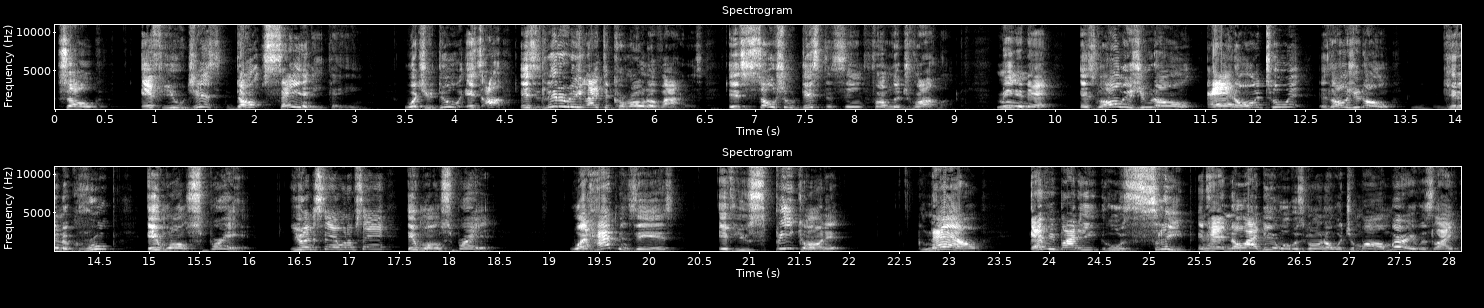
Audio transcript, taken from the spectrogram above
So if you just don't say anything, what you do, it's, it's literally like the coronavirus. It's social distancing from the drama. Meaning that as long as you don't add on to it, as long as you don't get in a group, it won't spread. You understand what I'm saying? It won't spread. What happens is if you speak on it, now everybody who was asleep and had no idea what was going on with Jamal Murray was like,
